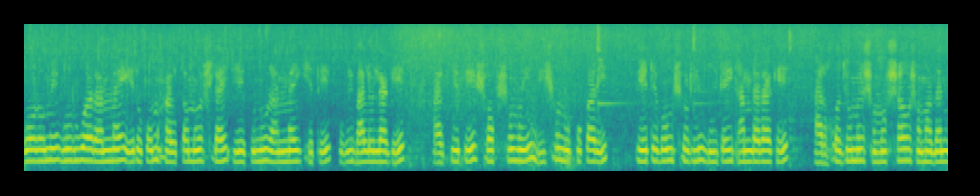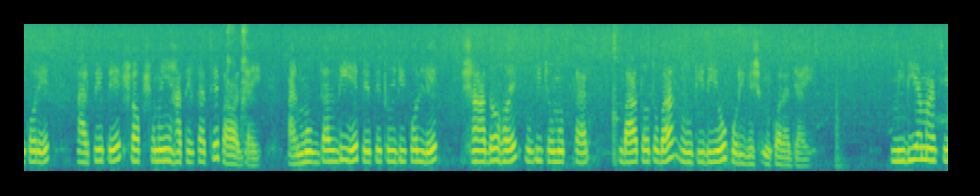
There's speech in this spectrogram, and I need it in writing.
গরমে গরুয়া রান্নায় এরকম হালকা মশলায় যে কোনো রান্নায় খেতে খুবই ভালো লাগে। আর পেঁপে সবসময়ই ভীষণ উপকারী। পেট এবং শরীর দুইটাই ঠান্ডা রাখে আর হজমের সমস্যাও সমাধান করে। আর পেঁপে সবসময়ই হাতের কাছে পাওয়া যায়। আর মুগ ডাল দিয়ে পেঁপে তৈরি করলে স্বাদও হয়, খুবই চমৎকার। ভাত অথবা রুটি দিয়েও পরিবেশন করা যায়। মিডিয়াম আছে,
